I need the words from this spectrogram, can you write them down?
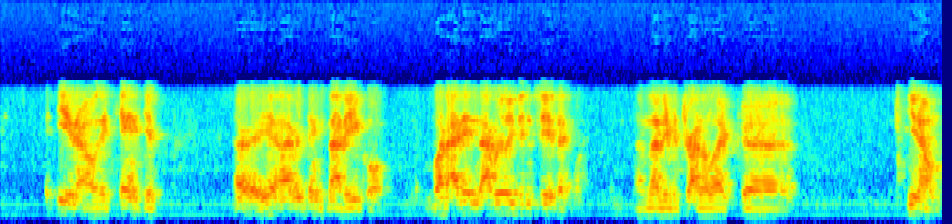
you know, they can't get, uh, you know, everything's not equal. But I didn't, I really didn't see it that way. I'm not even trying to like, uh, you know,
